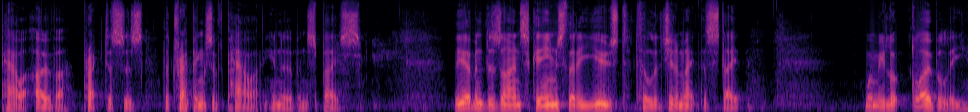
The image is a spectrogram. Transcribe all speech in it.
power over practices, the trappings of power in urban space. The urban design schemes that are used to legitimate the state, when we look globally,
